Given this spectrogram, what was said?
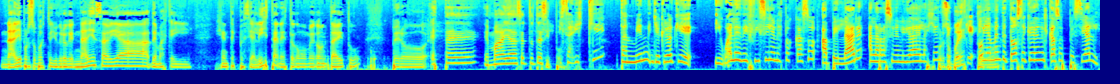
nadie, por supuesto, yo creo que nadie sabía, además que hay gente especialista en esto, como me contáis tú, pero este es más allá de hacer tu tesis. po. ¿Y sabéis qué? También yo creo que igual es difícil en estos casos apelar a la racionalidad de la gente. supuesto. Porque obviamente todos se creen en el caso especial.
